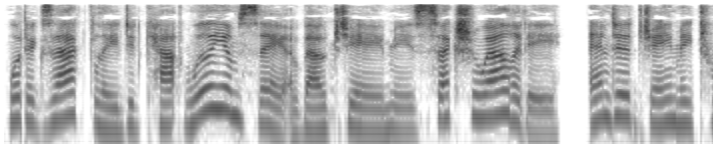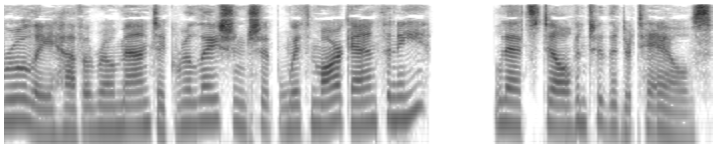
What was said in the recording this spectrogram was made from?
what exactly did Katt Williams say about Jamie's sexuality, and did Jamie truly have a romantic relationship with Marques Anthony? Let's delve into the details.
